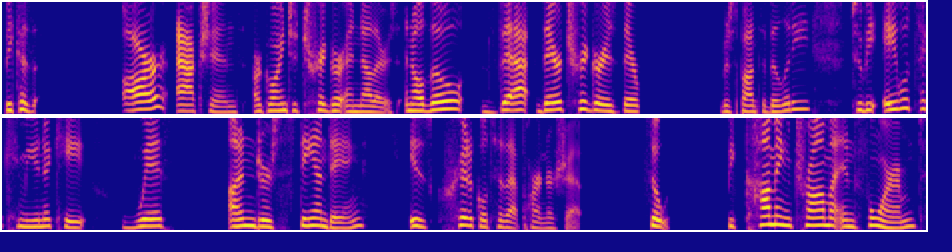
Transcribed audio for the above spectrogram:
because our actions are going to trigger another's. And although that their trigger is their responsibility to be able to communicate with understanding is critical to that partnership. So becoming trauma informed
